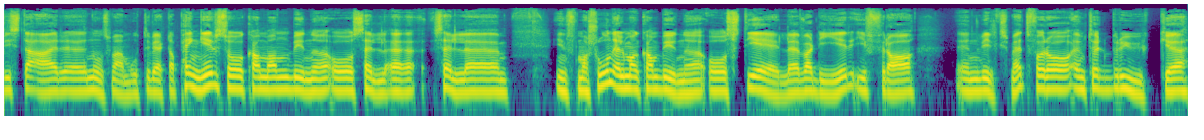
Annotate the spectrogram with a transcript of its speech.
hvis det er eh, noen som er motivert av penger, så kan man begynne å selge, selge informasjon, eller man kan begynne å stjele verdier ifra en virksomhet for å eventuelt bruke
